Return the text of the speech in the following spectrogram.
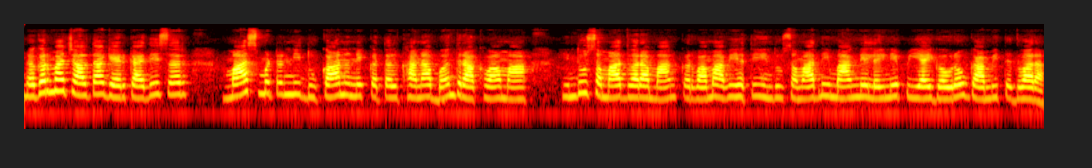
નગરમાં ચાલતા ગેરકાયદેસર માંસ મટનની દુકાન અને કતલખાના બંધ રાખવામાં હિન્દુ સમાજ દ્વારા માંગ કરવામાં આવી હતી. હિન્દુ સમાજની માંગને લઈને પીઆઈ ગૌરવ ગામિત દ્વારા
